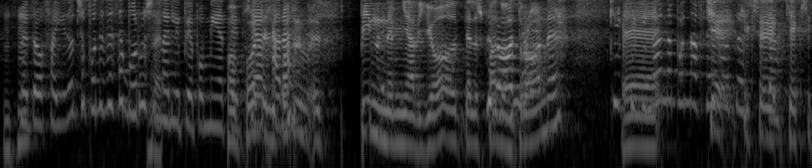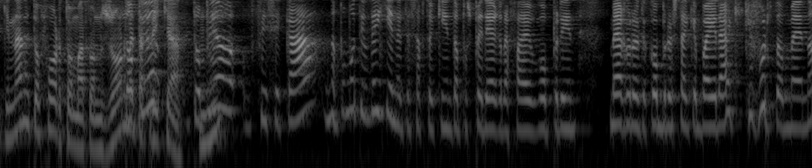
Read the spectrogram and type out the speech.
με το φαγητό τους, οπότε δεν θα μπορούσε Ναι. να λείπει από μια τέτοια Οπότε χαρά. λοιπόν πίνουν μια-δυο, τέλος πάντων Τρώνε τρώνε. Και ξεκινάνε Ε, να επαναφέρονται και, και, ξε- στα- και ξεκινάνε το φόρτωμα των ζώων Το με τα οποίο, πρικιά. το οποίο φυσικά να πούμε ότι δεν γίνεται σε αυτοκίνητο όπως περιέγραφα εγώ πριν με αγροτικό μπροστά και μπαϊράκι και φορτωμένο.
